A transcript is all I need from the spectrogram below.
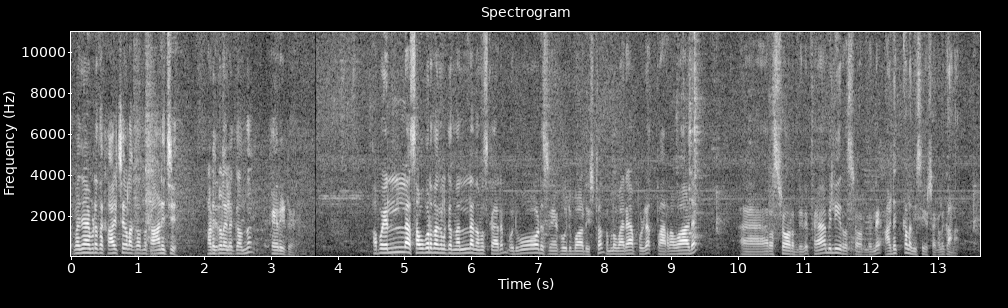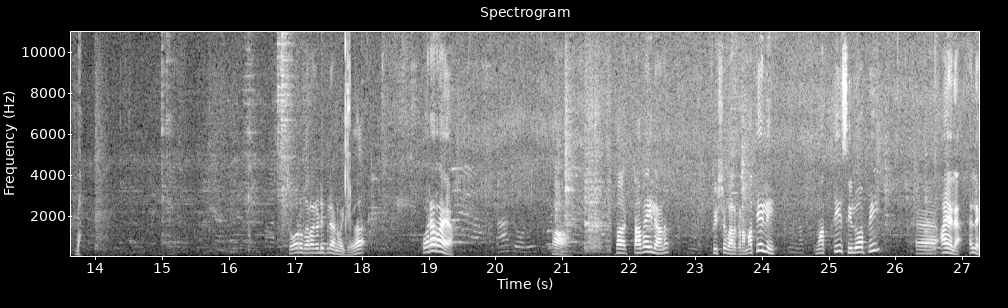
അപ്പോൾ ഞാൻ ഇവിടുത്തെ കാഴ്ചകളൊക്കെ ഒന്ന് കാണിച്ച് അടുക്കളയിലൊക്കെ ഒന്ന് കയറിയിട്ട് വരാം. അപ്പോൾ എല്ലാ സൗഹൃദങ്ങൾക്കും നല്ല നമസ്കാരം. ഒരുപാട് സ്നേഹം ഒരുപാട് ഇഷ്ടം. നമ്മൾ വരാപ്പുഴ തറവാട് റെസ്റ്റോറന്റിൽ ഫാമിലി റെസ്റ്റോറന്റിലെ അടുക്കള വിശേഷങ്ങൾ കാണാം. ചോറ് വിറകടുപ്പിലാണ് വയ്ക്കുന്നത്. കൊരറായ. ആ ടവയിലാണ് ഫിഷ് വറക്കണം. മത്തിയല്ലേ മത്തി സിലോപ്പി അയല അല്ലേ?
